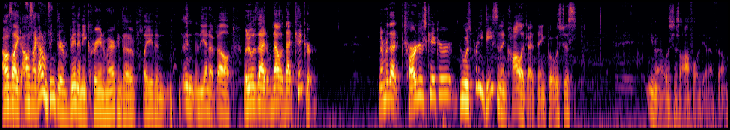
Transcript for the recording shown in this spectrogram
I was like, I was like, I don't think there have been any Korean Americans that have played in, in, in the NFL, but it was that that that kicker. Remember that Chargers kicker who was pretty decent in college, I think, but was just, you know, was just awful in the NFL.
